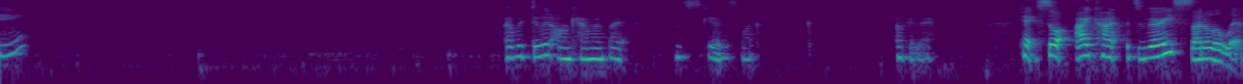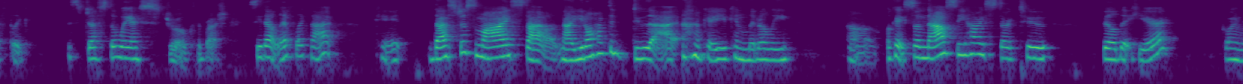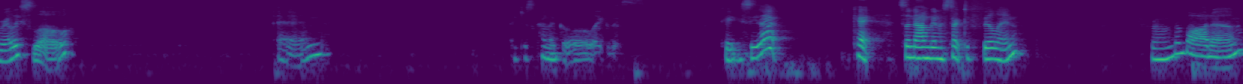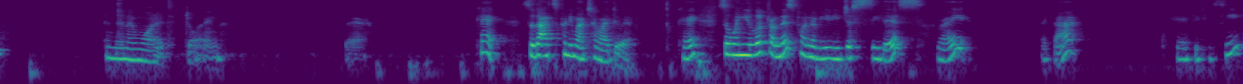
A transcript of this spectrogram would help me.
Okay. I would do it on camera, but I'm scared it's not. Okay, there. Okay, so I can't, it's very subtle the lift. Like it's just the way I stroke the brush. See that lift like that? Okay, that's just my style. Now you don't have to do that. Okay, you can literally. Um, okay, so now see how I start to build it here, going really slow. And I just kind of go like this. Okay, you see that? Okay, so now I'm going to start to fill in from the bottom and then I want it to join there. Okay, so that's pretty much how I do it. Okay, so when you look from this point of view, you just see this, right? Like that. Okay, if you can see.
